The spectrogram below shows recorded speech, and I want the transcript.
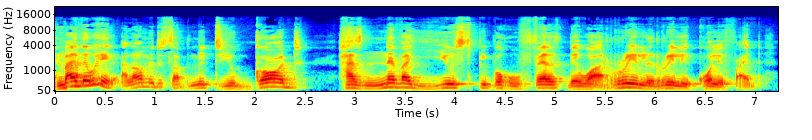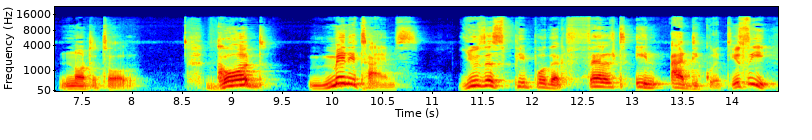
And by the way, allow me to submit to you God has never used people who felt they were really, really qualified. Not at all. God, many times, uses people that felt inadequate. You see,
